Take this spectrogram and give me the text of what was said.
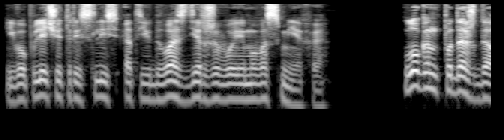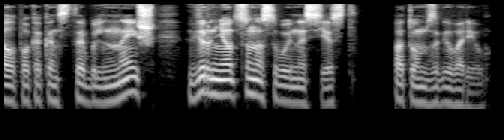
его плечи тряслись от едва сдерживаемого смеха. Логан подождал, пока констебль Нейш вернется на свой насест, потом заговорил.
